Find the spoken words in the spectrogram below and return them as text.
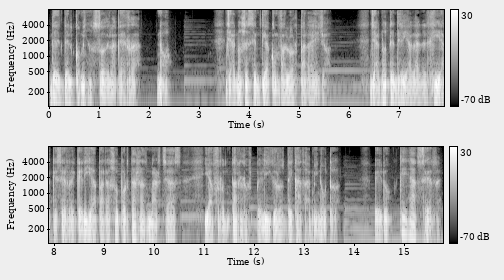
desde el comienzo de la guerra. No, ya no se sentía con valor para ello. Ya no tendría la energía que se requería para soportar las marchas y afrontar los peligros de cada minuto. Pero, ¿qué hacer?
